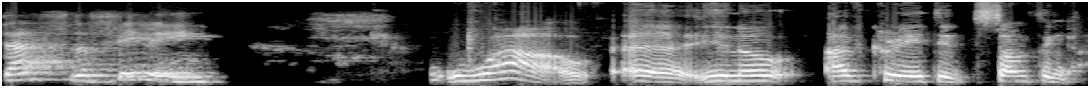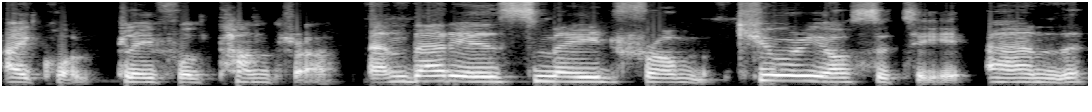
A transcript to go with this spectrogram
That's the feeling wow. Uh, you know i've created something i call playful tantra and that is made from curiosity. And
